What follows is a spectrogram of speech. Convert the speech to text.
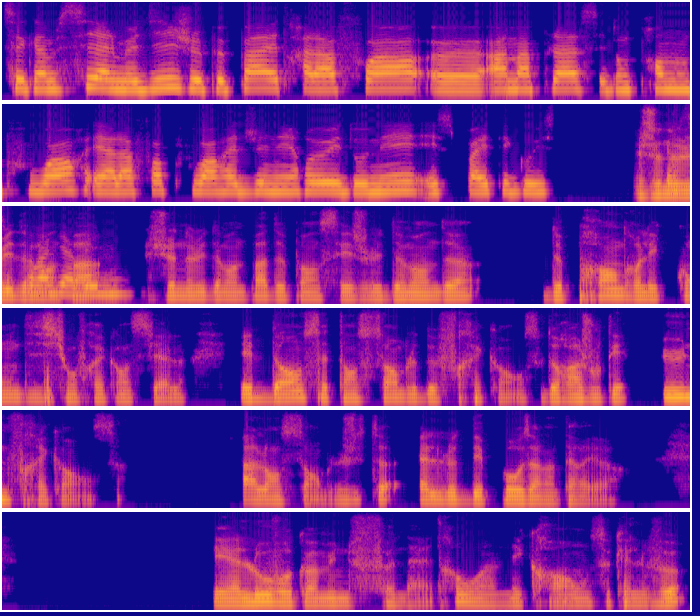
C'est comme si elle me dit, je ne peux pas être à la fois euh, à ma place et donc prendre mon pouvoir et à la fois pouvoir être généreux et donner et ne pas être égoïste. Je ne lui demande pas, je ne lui demande pas de penser, je lui demande de prendre les conditions fréquentielles et dans cet ensemble de fréquences, de rajouter une fréquence à l'ensemble. Juste, elle le dépose à l'intérieur. Et elle ouvre comme une fenêtre ou un écran, ce qu'elle veut,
